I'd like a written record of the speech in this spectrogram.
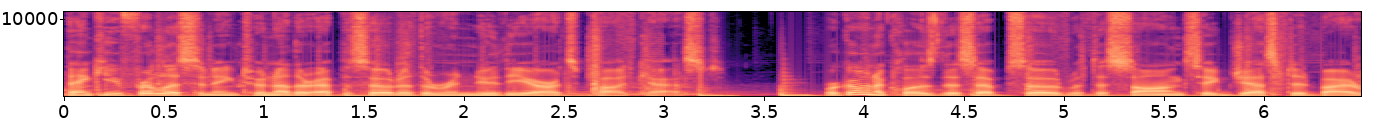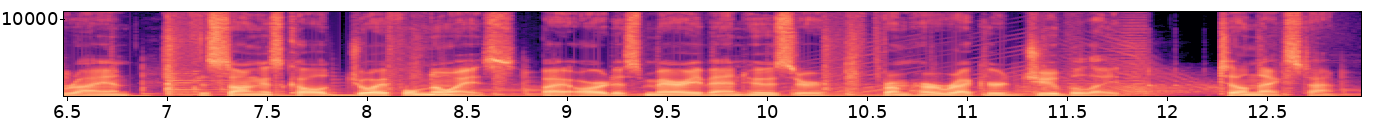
Thank you for listening to another episode of the Renew the Arts podcast. We're going to close this episode with a song suggested by Ryanne. The song is called Joyful Noise by artist Mary Van Hooser from her record Jubilate. Till next time.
